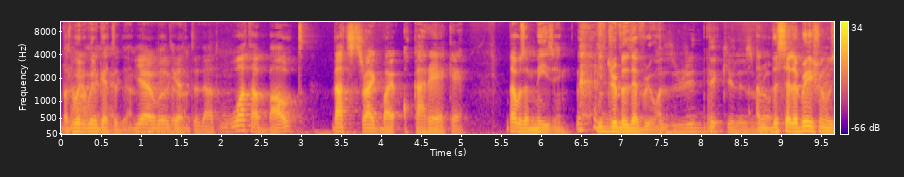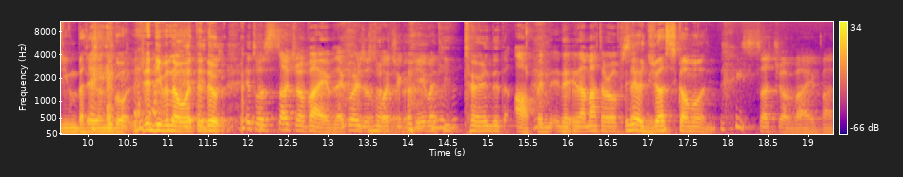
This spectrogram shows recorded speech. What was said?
But we'll, we'll get to them. Yeah, we'll get on. to that. What about that strike by Okereke? That was amazing. He dribbled It everyone. was ridiculous, bro. And the celebration was even better than the goal. He didn't even know what to it, do. was, it was such a vibe. Like we're just watching a game and he turned it up in, in, a, in a matter of Yeah, seconds. just come on. He's such a vibe, man.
